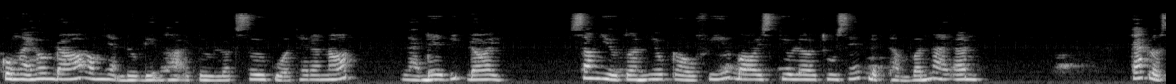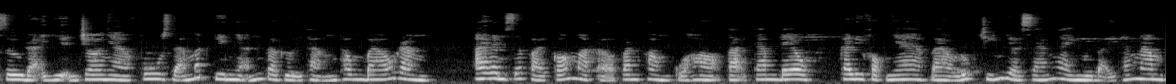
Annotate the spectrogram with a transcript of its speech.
Cùng ngày hôm đó, ông nhận được điện thoại từ luật sư của Theranos là David Doyle. Sau nhiều tuần yêu cầu phía Boyce Stiller thu xếp lịch thẩm vấn Ian, các luật sư đại diện cho nhà Fools đã mất kiên nhẫn và gửi thẳng thông báo rằng Ian sẽ phải có mặt ở văn phòng của họ tại Camden, California vào lúc 9 giờ sáng ngày 17 tháng 5.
